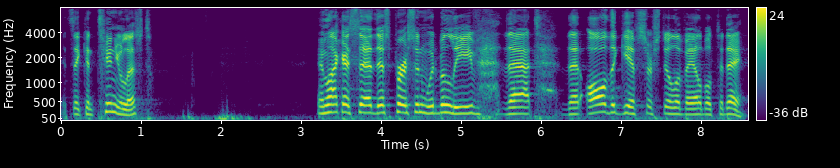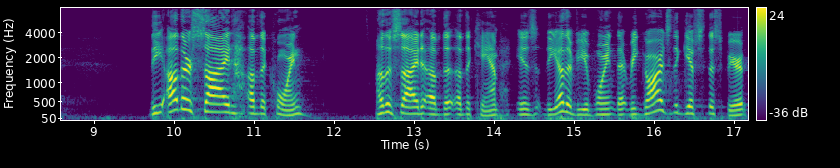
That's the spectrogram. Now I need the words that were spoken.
it's a continualist. And like I said, this person would believe that, that all the gifts are still available today. The other side of the coin, other side of the, of the camp, is the other viewpoint that regards the gifts of the Spirit.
